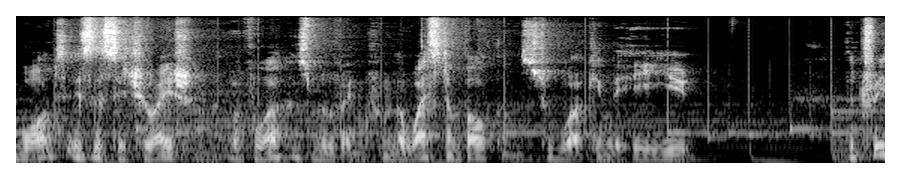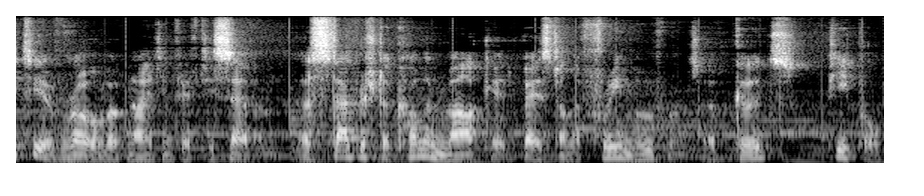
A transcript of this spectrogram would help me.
What is the situation of workers moving from the Western Balkans to work in the EU? The Treaty of Rome of 1957 established a common market based on the free movement of goods, people,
